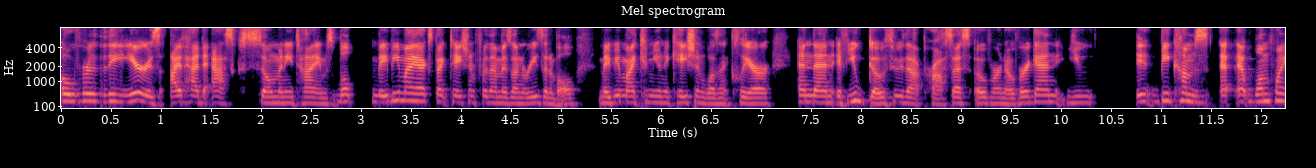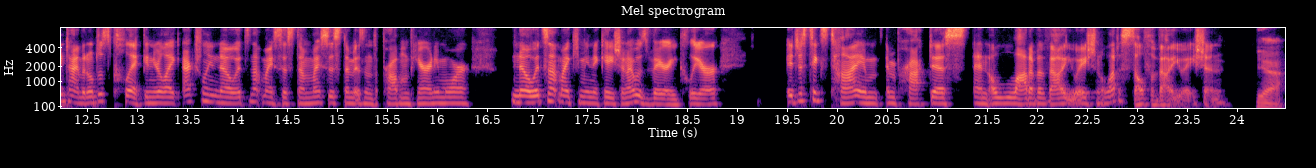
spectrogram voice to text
over the years, I've had to ask so many times, well, maybe my expectation for them is unreasonable. Maybe my communication wasn't clear. And then if you go through that process over and over again, you it becomes at, at one point in time, it'll just click and you're like, actually, no, it's not my system. My system isn't the problem here anymore. No, it's not my communication. I was very clear. It just takes time and practice and a lot of evaluation, a lot of self evaluation. Yeah.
